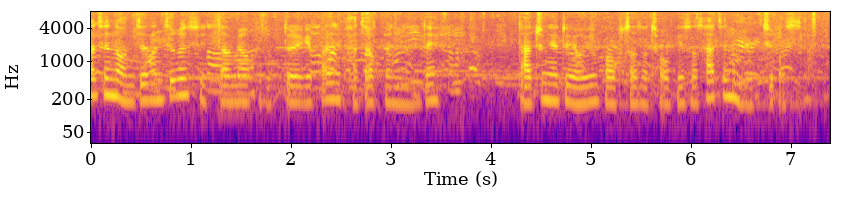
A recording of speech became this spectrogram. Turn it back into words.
사진은 언제든 찍을 수 있다며 가족들에게 빨리 가자고 했는데 나중에도 여유가 없어서 저기서 사진은 못 찍었어요.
